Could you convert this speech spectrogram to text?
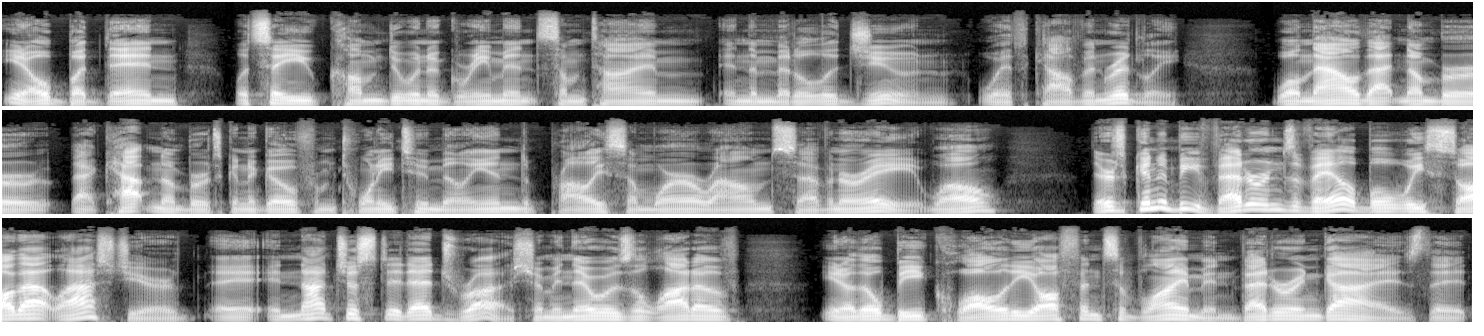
you know, but then let's say you come to an agreement sometime in the middle of June with Calvin Ridley. Well, now that number, that cap number, is going to go from 22 million to probably somewhere around seven or eight. Well, there's going to be veterans available. We saw that last year, and not just at edge rush. I mean, there was a lot of, you know, there'll be quality offensive linemen, veteran guys that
